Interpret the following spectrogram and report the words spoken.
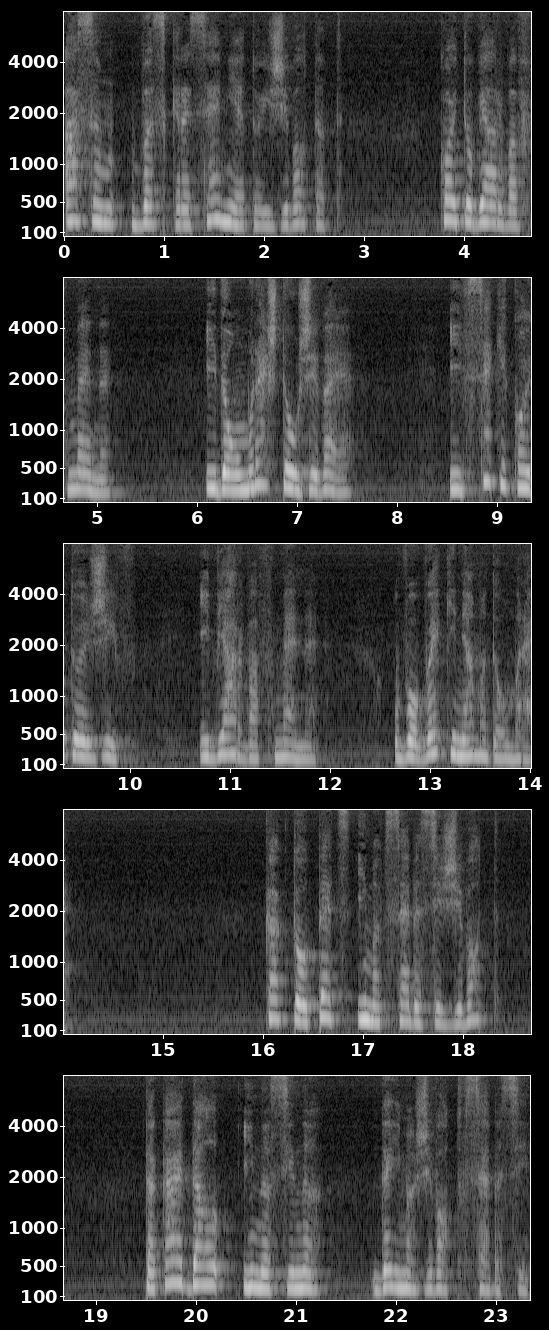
Аз съм възкресението и животът, който вярва в мене и да умре ще оживее. И всеки, който е жив и вярва в мене, вовеки няма да умре. Както Отец има в себе си живот, така е дал и на Сина да има живот в себе си.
